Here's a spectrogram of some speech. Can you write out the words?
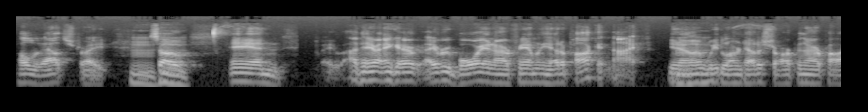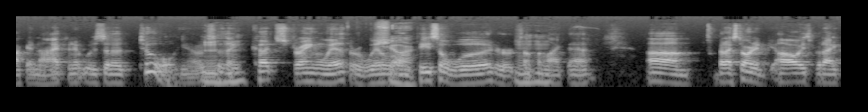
hold it out straight. Mm-hmm. So, and I think every boy in our family had a pocket knife, you know, mm-hmm. and we learned how to sharpen our pocket knife, and it was a tool, you know, mm-hmm. so they mm-hmm. cut string with or whittle sure. a piece of wood or something mm-hmm. like that. Um, but I started always, but I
